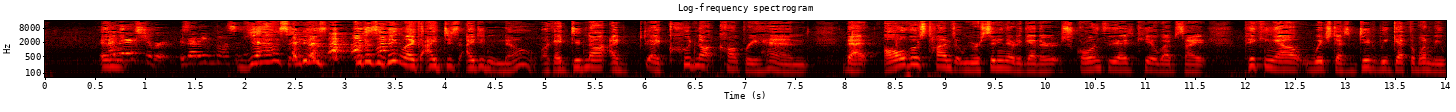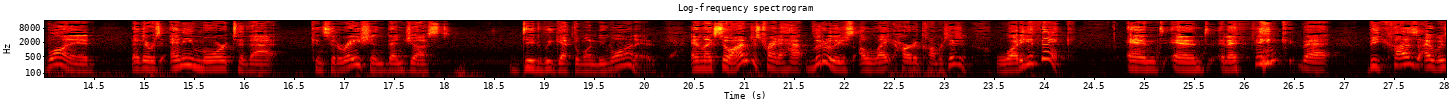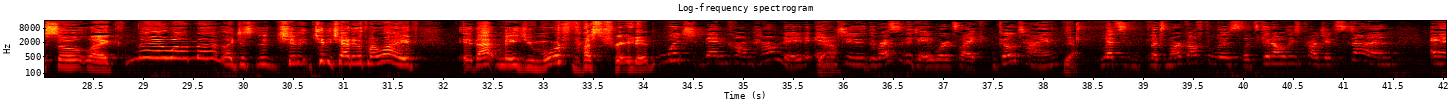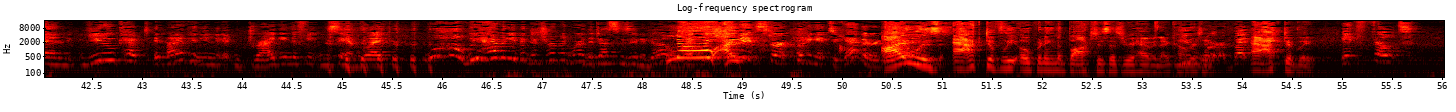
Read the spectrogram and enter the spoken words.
and I'm an extrovert. Is that even possible? Yes, it is. but that's the thing. Like, I just, I didn't know. Like, I did not, I, I could not comprehend that all those times that we were sitting there together, scrolling through the IKEA website, picking out which desk did we get the one we wanted, that there was any more to that consideration than just did we get the one we wanted? Yeah. And like, so I'm just trying to have literally just a lighthearted conversation. What do you think? And and and I think that because I was so like, meh, well, meh, like just chitty, chitty chatty with my wife, it, that made you more frustrated. Which then compounded Yeah. into the rest of the day where it's like go time. Yeah. Let's let's mark off the list. Let's get all these projects done. And you kept, in my opinion, dragging the feet in the sand. Like, well, we haven't even determined where the desk is going to go. No, like, I- shouldn't start putting it together. I was actively opening the boxes as we were having that conversation. You were, but- actively. It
